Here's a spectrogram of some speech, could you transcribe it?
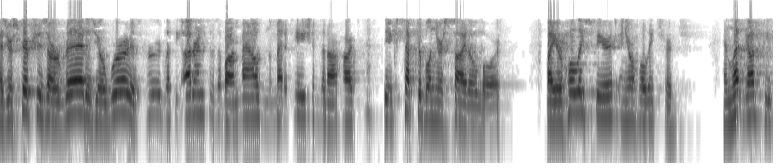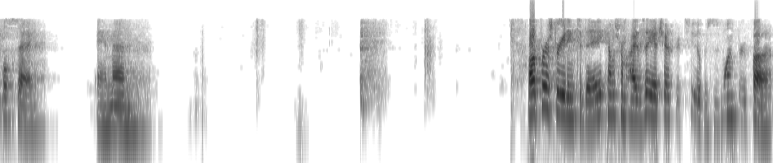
As your scriptures are read, as your word is heard, let the utterances of our mouths and the meditations in our hearts be acceptable in your sight, O Lord, by your Holy Spirit and your holy church. And let God's people say, Amen. Our first reading today comes from Isaiah chapter 2, verses 1 through 5.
